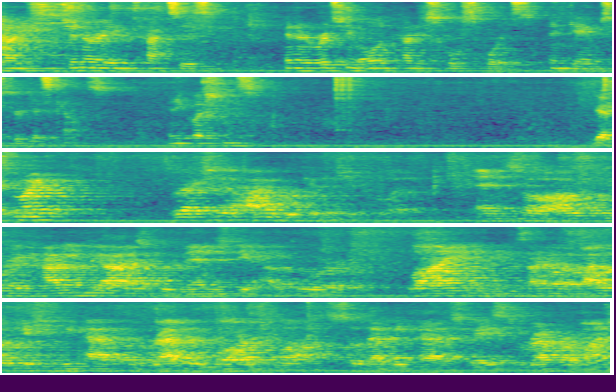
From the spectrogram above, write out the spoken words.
County, generating taxes and enriching Oldham County school sports and games through discounts. Any questions? Yes, Mike? So actually, I work at the Chick-fil-A, and so I was wondering how you guys would manage the outdoor line, and because I know at my location, we have a rather large lot, so that we have space to wrap our line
